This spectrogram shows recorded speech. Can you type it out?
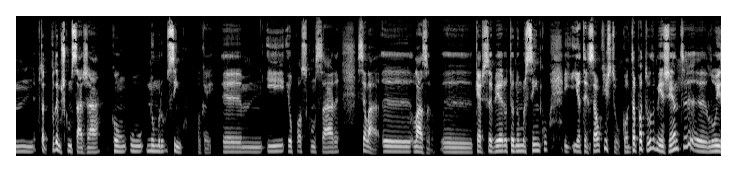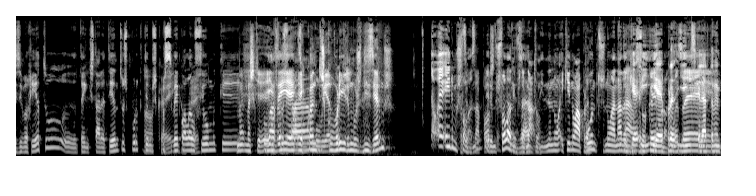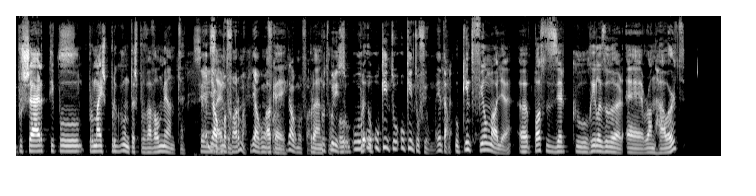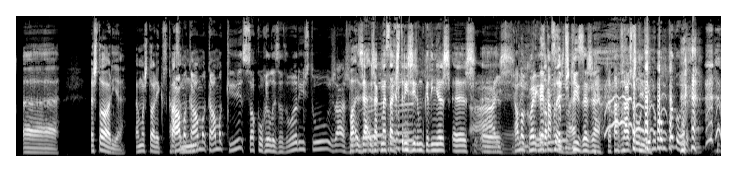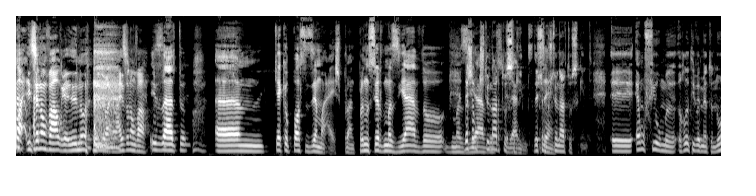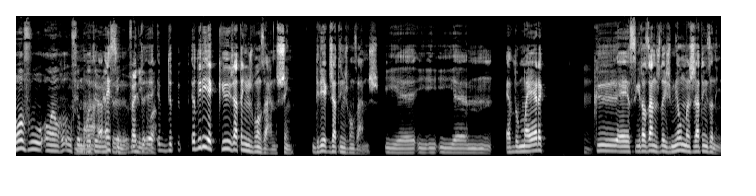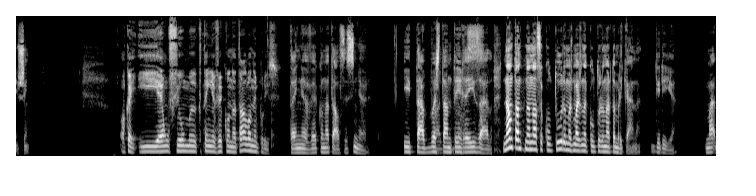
Hum, portanto, podemos começar já com o número 5. Ok? Hum, e eu posso começar, sei lá, eh, Lázaro, eh, quero saber o teu número 5 e, e atenção que isto conta para tudo, minha gente. eh, Luís e Barreto eh, têm que estar atentos porque temos que Ok, perceber qual é o filme que. Mas, mas que a ideia é, está é quando descobrirmos dizermos? Não, é, é irmos Fazemos falando, irmos falando. Exato. não, não- aqui não há pontos, não há nada que e- ok? e é Pronto, mas e é- se calhar também puxar tipo, por mais perguntas, provavelmente. Sim. De alguma Certo. forma, de alguma Ok. forma, de alguma forma. Pronto. Porque por isso, O- o, o- o- o quinto, o quinto filme, então. O quinto filme, olha, uh, posso dizer que o realizador é Ron Howard. Uh, a história é uma história que se passa. Calma, calma, calma, que só com o realizador isto já ajuda... Já, já começa a restringir um bocadinho as. as, Ai, as- é. Calma, que o Eric está a fazer é? pesquisa já. Já está a Já fazer estou aqui no computador. Pá, isso não vale. não- Ah, Isso não vale. Exato. Ahm, O que é que eu posso dizer mais? Pronto, para não ser demasiado. demasiado Deixa-me questionar-te o seguinte. Deixa-me Sim. questionar-te o seguinte. Eh, É um filme relativamente novo ou é um- um filme Não, relativamente é assim, velhinho? de- vá? de- eu diria que já tem uns bons anos, sim. Diria que já tem uns bons anos. E, eh, e- e, ehm, é de uma era Hum. que é a seguir aos anos 2000, mas já tem uns aninhos, sim. Ok, e é um filme que tem a ver com o Natal ou nem por isso? Tem a ver com o Natal, sim senhor. E está bastante nossa. enraizado. Não tanto na nossa cultura, mas mais na cultura norte-americana, diria.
